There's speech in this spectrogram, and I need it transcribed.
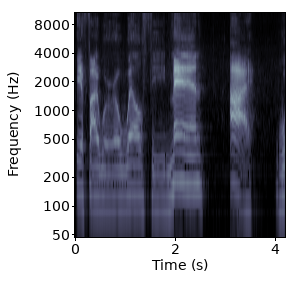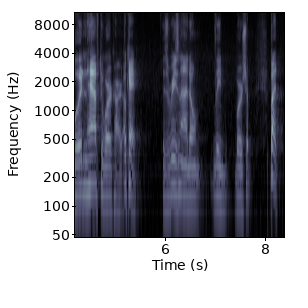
If I were a wealthy man, I wouldn't have to work hard. Okay, there's a reason I don't lead worship. But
